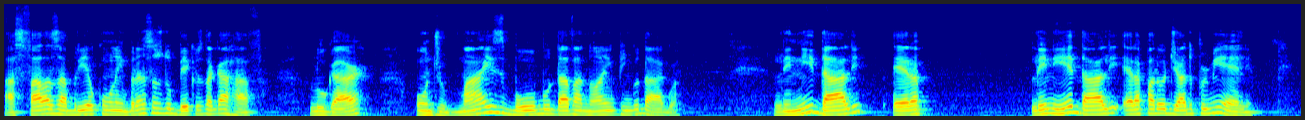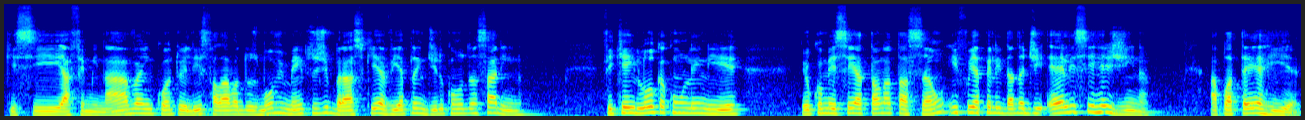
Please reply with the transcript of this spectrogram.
As falas abriam com lembranças do Becos da Garrafa, lugar onde o mais bobo dava nó em pingo d'água. Leni Dali era Lenier Dali era parodiado por Miele, que se afeminava enquanto Elis falava dos movimentos de braço que havia aprendido com o dançarino. Fiquei louca com Lenier. Eu comecei a tal natação e fui apelidada de Alice Regina. A plateia ria.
